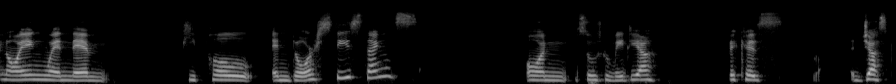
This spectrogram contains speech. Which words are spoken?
annoying when um, people endorse these things on social media because just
